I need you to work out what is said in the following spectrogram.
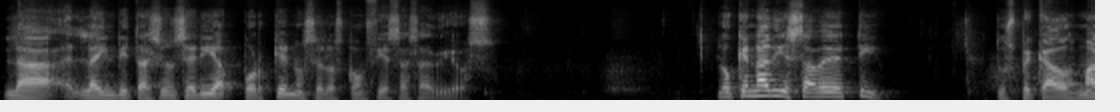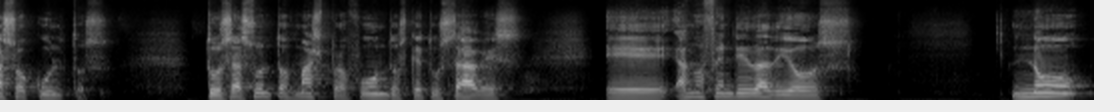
La, invitación sería, ¿por qué no se los confiesas a Dios? Lo que nadie sabe de ti, tus pecados más ocultos, tus asuntos más profundos que tú sabes, eh, han ofendido a Dios, no,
